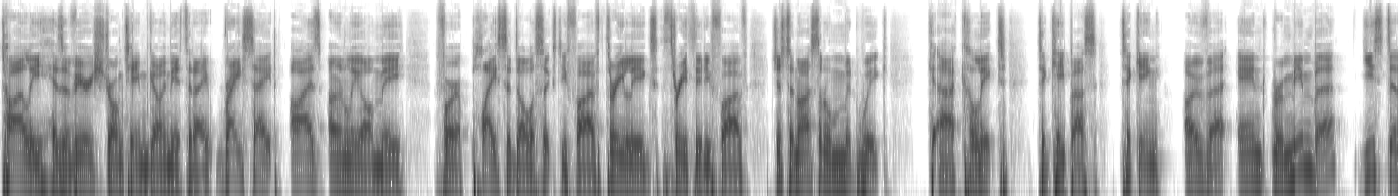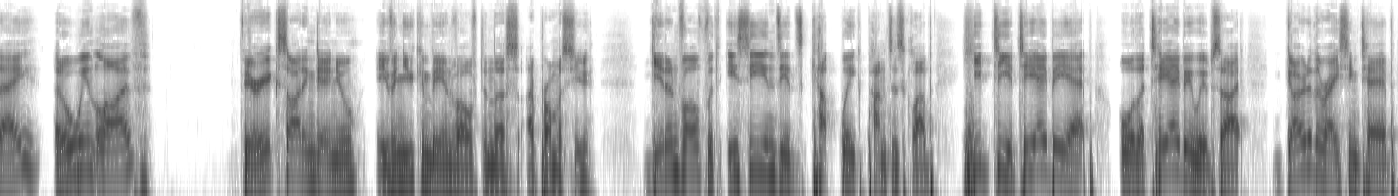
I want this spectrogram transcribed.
Tiley has a very strong team going there today. Race eight, eyes only on me for a place $1.65. Three legs, 335 Just a nice little midweek uh, collect to keep us ticking over. And remember, yesterday it all went live. Very exciting, Daniel. Even you can be involved in this, I promise you. Get involved with SENZ's Cup Week Punters Club. Head to your TAB app or the TAB website, go to the racing tab,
